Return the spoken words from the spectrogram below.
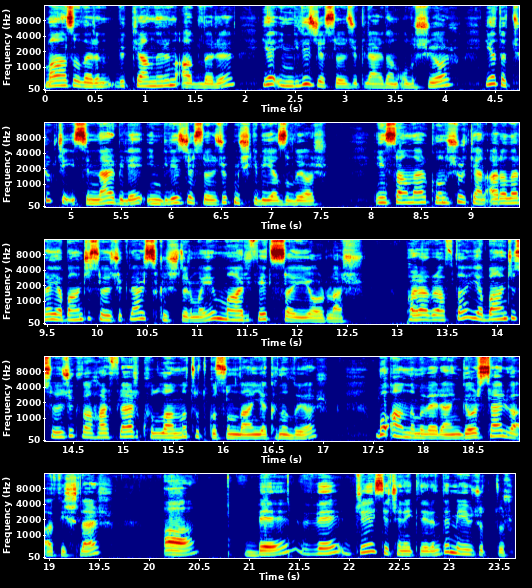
Mağazaların, dükkanların adları ya İngilizce sözcüklerden oluşuyor ya da Türkçe isimler bile İngilizce sözcükmüş gibi yazılıyor. İnsanlar konuşurken aralara yabancı sözcükler sıkıştırmayı marifet sayıyorlar. Paragrafta yabancı sözcük ve harfler kullanma tutkusundan yakınılıyor. Bu anlamı veren görsel ve afişler A, B ve C seçeneklerinde mevcuttur.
